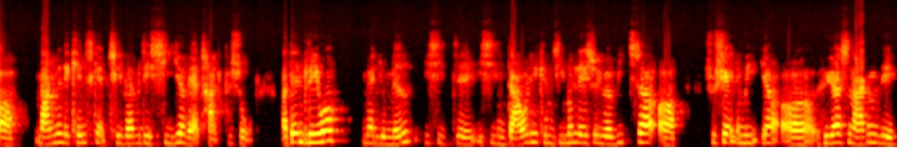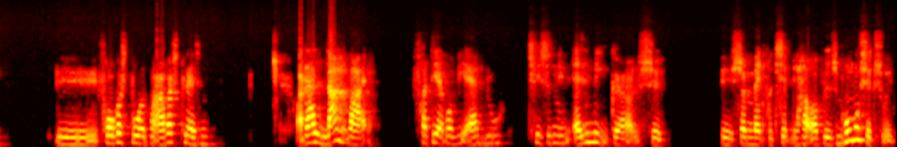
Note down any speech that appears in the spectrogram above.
og manglende kendskab til, hvad vil det sige at være transperson. Og den lever man jo med i, sit, øh, i sin daglige, kan man sige. Man læser jo aviser og sociale medier og hører snakken ved øh, frokostbordet på arbejdspladsen. Og der er lang vej fra der, hvor vi er nu, til sådan en almengørelse, øh, som man for eksempel har oplevet som homoseksuel.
